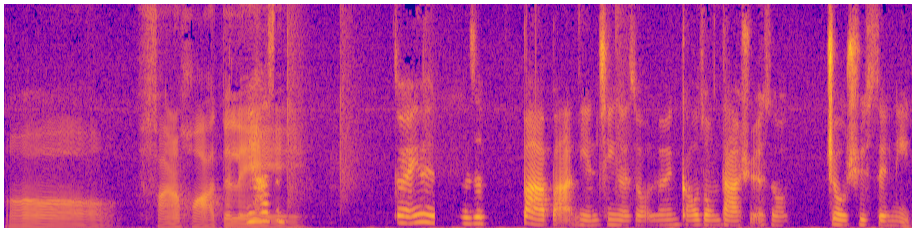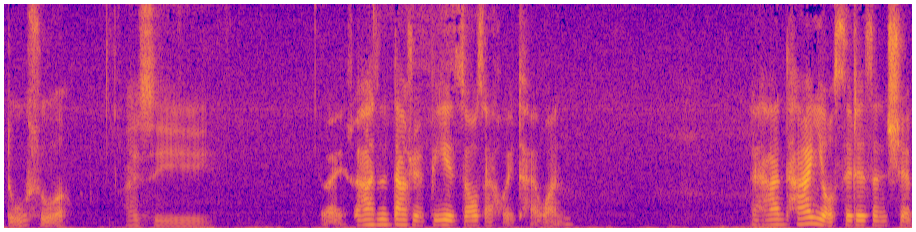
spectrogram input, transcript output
哦，繁华的嘞。因为他是对，因为就是爸爸年轻的时候，因为高中、大学的时候就去 Sydney 读书了。I see。对，所以他是大学毕业之后才回台湾。对他他有 citizenship，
